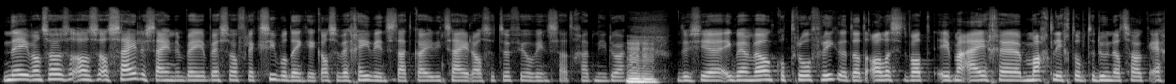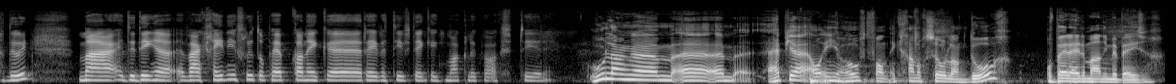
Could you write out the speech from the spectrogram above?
Nee, want zoals als, als zeilers zijn, dan ben je best wel flexibel, denk ik. Als er weer geen wind staat, kan je niet zeilen. Als er te veel wind staat, gaat het niet door. Mhm. Dus je, ik ben wel een controlfreak. Dat alles wat in mijn eigen macht ligt om te doen, dat zal ik echt doen. Maar de dingen waar ik geen invloed op heb, kan ik eh, relatief, denk ik, makkelijk wel accepteren. Hoe lang ehm, eh, ehm, heb jij al in je hoofd van ik ga nog zo lang door? Of ben je er helemaal niet mee bezig?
